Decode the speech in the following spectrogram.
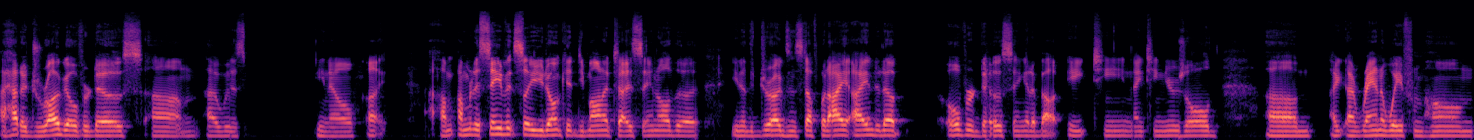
I had a drug overdose. Um, I was, you know, I'm, I'm going to save it so you don't get demonetized saying all the, you know, the drugs and stuff. But I, I ended up overdosing at about 18, 19 years old. Um, I, I, ran away from home.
